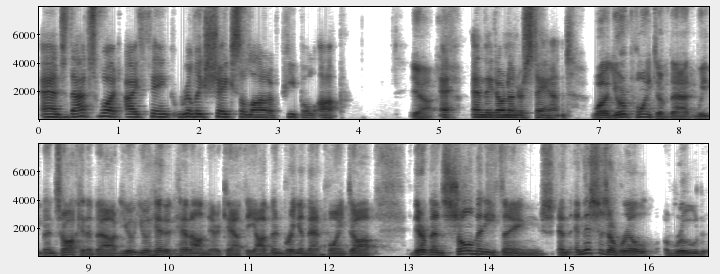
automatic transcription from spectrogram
And that's what I think really shakes a lot of people up. Yeah. and they don't understand. Well, your point of that we've been talking about, you you hit it head on there, Kathy. I've been bringing that point up. There have been so many things, and, and this is a real rude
